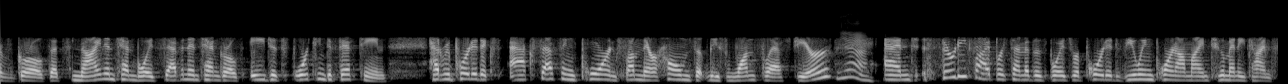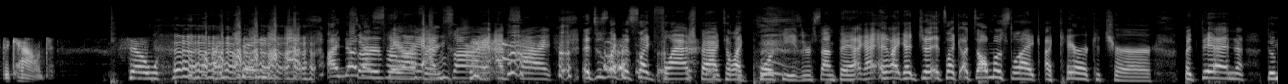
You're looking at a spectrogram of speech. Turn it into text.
of girls, that's 9 and 10 boys, 7 and 10 girls, ages 14 to 15, had reported ex- accessing porn from their homes at least once last year. Yeah. And 35% of those boys reported viewing porn online too many times to count. So I'd say I know Sorry that's for laughing. I'm sorry. I'm sorry. It's just like this like flashback to like Porky's or something. Like, I, like I ju- it's like it's almost like a caricature. But then the Yes.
